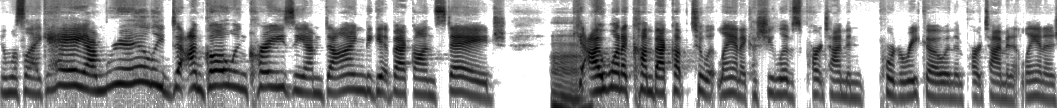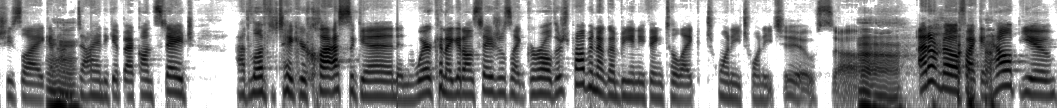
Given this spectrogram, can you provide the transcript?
and was like, "Hey, I'm really di- I'm going crazy. I'm dying to get back on stage. Uh, I want to come back up to Atlanta cuz she lives part-time in Puerto Rico and then part-time in Atlanta and she's like, and I'm dying to get back on stage. I'd love to take your class again. And where can I get on stage? I was like, girl, there's probably not going to be anything till like 2022. So uh, I don't know if I can help you.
